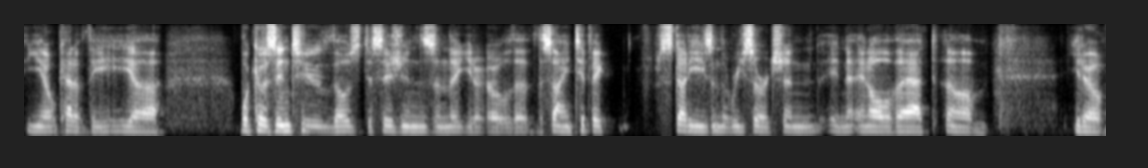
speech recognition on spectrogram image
you know kind of the uh, what goes into those decisions and the you know the the scientific studies and the research and and, and all of that um, you know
